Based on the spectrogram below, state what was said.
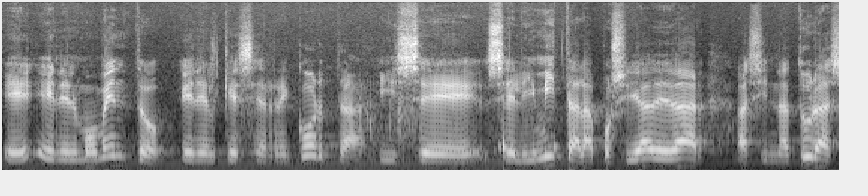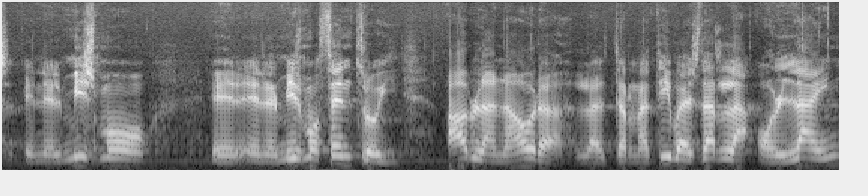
en el momento en el que se recorta y se, se limita la posibilidad de dar asignaturas en el mismo en, el mismo centro y hablan ahora, la alternativa es darla online,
